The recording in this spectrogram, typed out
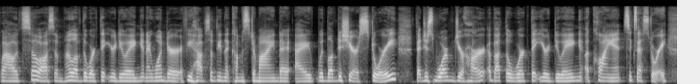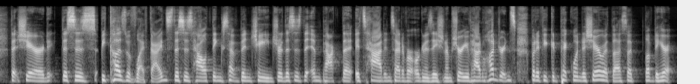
Wow, it's so awesome. I love the work that you're doing. And I wonder if you have something that comes to mind. I, I, would love to share a story that just warmed your heart about the work that you're doing, a client success story that shared this is because of Life Guides. This is how things have been changed, or this is the impact that it's had inside of our organization. I'm sure you've had hundreds, but if you could pick one to share with us, I'd love to hear it.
